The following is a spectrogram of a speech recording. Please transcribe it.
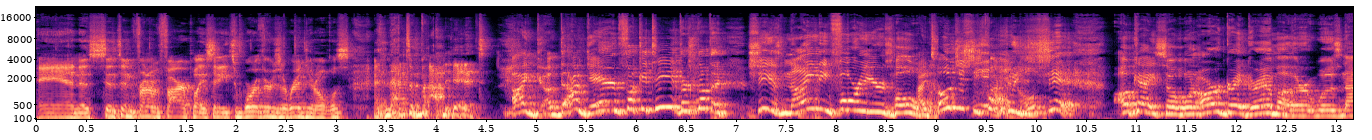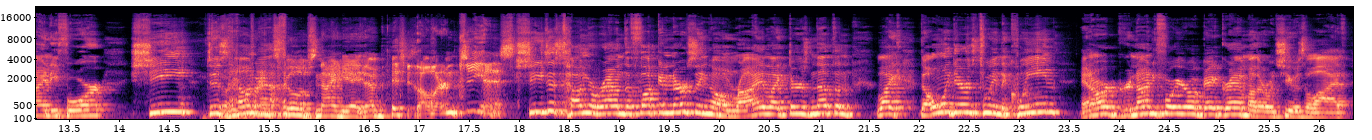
and sits in front of a fireplace and eats Werther's originals, and that's about it. I, I guarantee fucking it. There's nothing. She is 94 years old. I told you she's fucking old. shit. Okay, so when our great grandmother was 94, she just hung Prince out. Philip's 98. That bitch is older than she is. She just hung around the fucking nursing home, right? Like, there's nothing. Like, the only difference between the queen and our 94 year old great grandmother when she was alive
